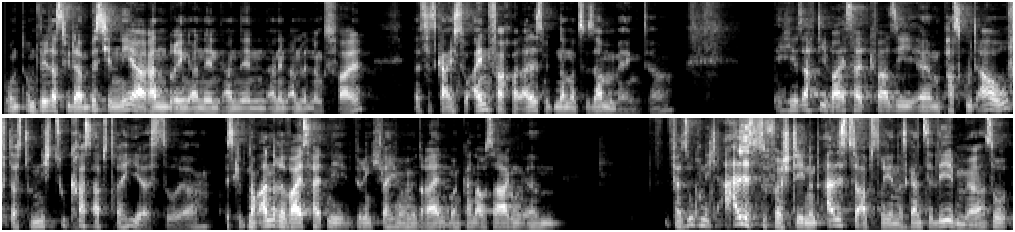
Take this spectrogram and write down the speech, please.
und, und will das wieder ein bisschen näher ranbringen an den, an den, an den Anwendungsfall. Das ist gar nicht so einfach, weil alles miteinander zusammenhängt, ja. Hier sagt die Weisheit quasi, ähm, pass gut auf, dass du nicht zu krass abstrahierst. So, ja. Es gibt noch andere Weisheiten, die bringe ich gleich mal mit rein. Man kann auch sagen, ähm, versuch nicht alles zu verstehen und alles zu abstrahieren, das ganze Leben. Ja. So,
